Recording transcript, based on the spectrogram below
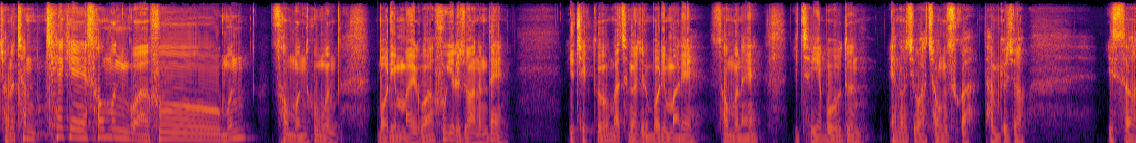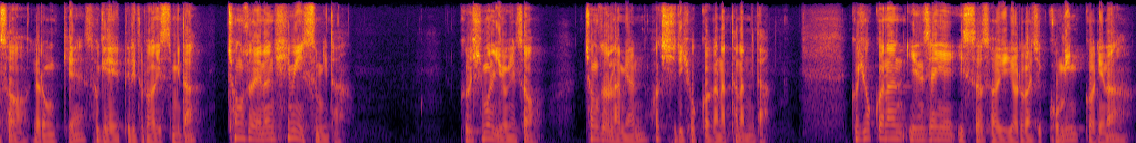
저는 참 책의 서문과 후문, 서문, 후문, 머릿말과 후기를 좋아하는데, 이 책도 마찬가지로 머릿말의 서문에 이 책의 모든 에너지와 정수가 담겨져 있어서 여러분께 소개해 드리도록 하겠습니다. 청소에는 힘이 있습니다. 그 힘을 이용해서 청소를 하면 확실히 효과가 나타납니다. 그 효과는 인생에 있어서의 여러 가지 고민거리나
